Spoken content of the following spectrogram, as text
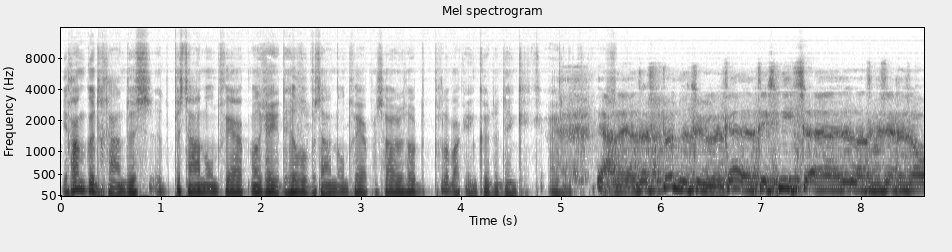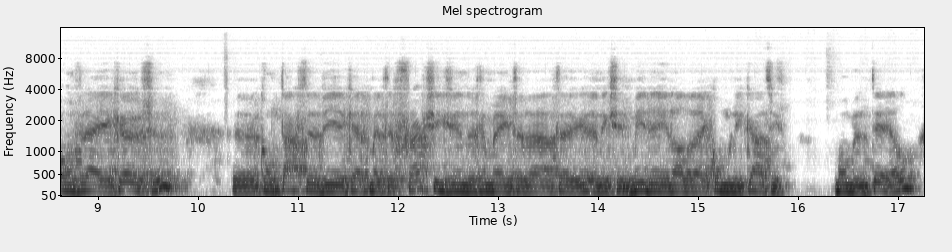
je gang kunt gaan. Dus het bestaande ontwerp, maar heel veel bestaande ontwerpers zouden zo de prullenbak in kunnen, denk ik. Ja, dat is het punt natuurlijk. Hè. Het is niet, uh, laten we zeggen, zo een vrije keuze. Contacten die ik heb met de fracties in de gemeenteraad, uh, en ik zit midden in allerlei communicaties momenteel,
